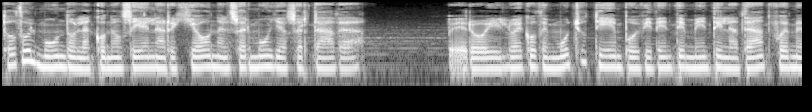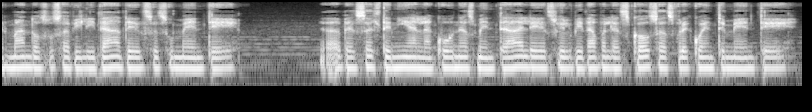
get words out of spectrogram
Todo el mundo la conocía en la región al ser muy acertada. Pero y luego de mucho tiempo evidentemente la edad fue mermando sus habilidades y su mente. A veces tenía lagunas mentales y olvidaba las cosas frecuentemente.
